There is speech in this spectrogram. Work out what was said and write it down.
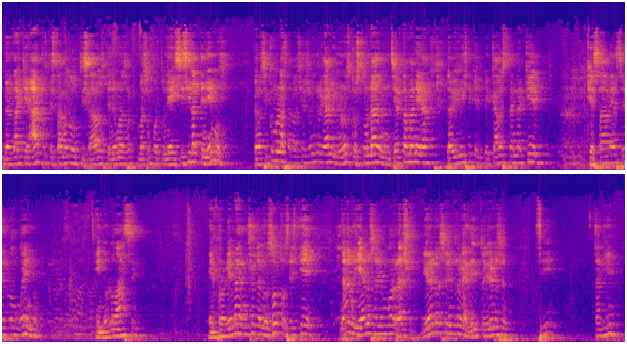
¿verdad? Que, ah, porque estamos bautizados, tenemos más, más oportunidad. Y sí, sí la tenemos, Pero así como la salvación es un regalo y no nos costó nada en cierta manera, la Biblia dice que el pecado está en aquel que sabe hacer lo bueno y no lo hace. El problema de muchos de nosotros es que, nada, yo ya no soy un borracho, yo ya no soy un drogadicto, yo ya no soy... Sí, está bien,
